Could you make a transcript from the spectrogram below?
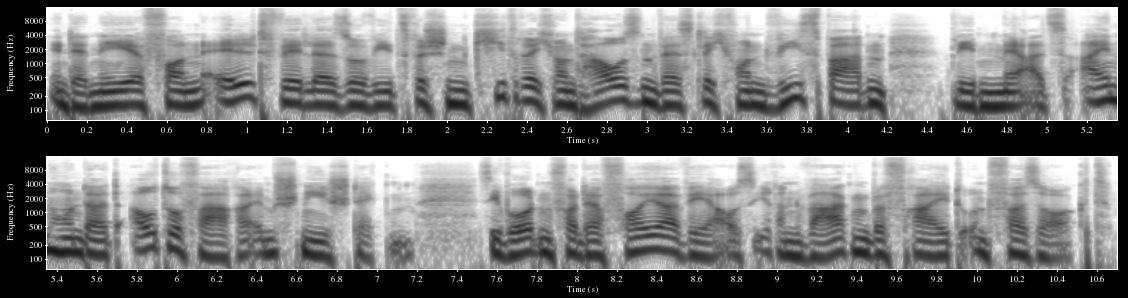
In der Nähe von Eltville sowie zwischen Kiedrich und Hausen westlich von Wiesbaden blieben mehr als 100 Autofahrer im Schnee stecken. Sie wurden von der Feuerwehr aus ihren Wagen befreit und versorgt.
